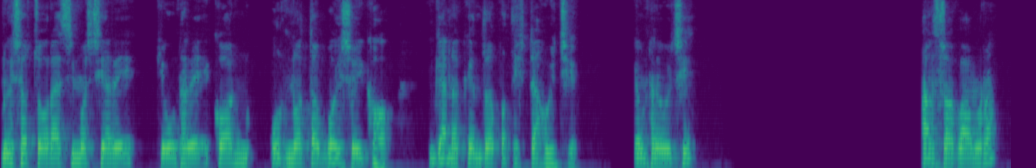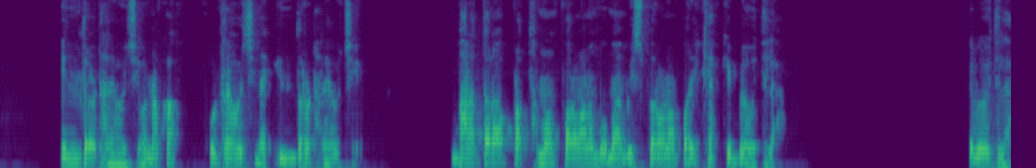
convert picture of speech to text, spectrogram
ଉଣେଇଶହ ଚଉରାଅଶୀ ମସିହାରେ କେଉଁଠାରେ ଏକ ଉନ୍ନତ ବୈଷୟିକ ଜ୍ଞାନ କେନ୍ଦ୍ର ପ୍ରତିଷ୍ଠା ହୋଇଛି? କେଉଁଠାରେ ହୋଇଛି? ଆନ୍ସର ହେବ ଆମର ଇନ୍ଦ୍ରଠାରେ ହୋଇଛି। ମନକ କୋଉଠାରେ ହୋଇଛି ନା ଇନ୍ଦ୍ରଠାରେ ହୋଇଛି। ଭାରତର ପ୍ରଥମ ପରମାଣୁ ବୋମା ବିସ୍ଫୋରଣ ପରୀକ୍ଷା କେବେ ହୋଇଥିଲା? କେବେ ହୋଇଥିଲା?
